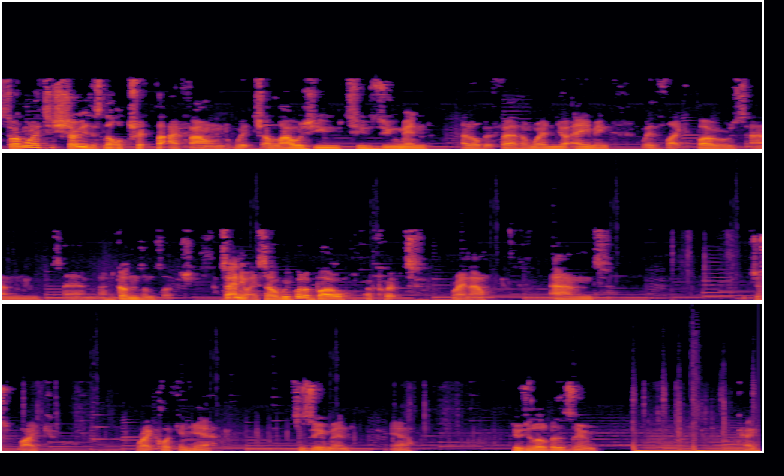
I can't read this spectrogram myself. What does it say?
So I wanted to show you this little trick that I found which allows you to zoom in a little bit further when you're aiming with like bows and um, and guns and such. So anyway, so we've got a bow equipped right now and just like right click in here to zoom in. Yeah, gives you a little bit of zoom. Okay,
